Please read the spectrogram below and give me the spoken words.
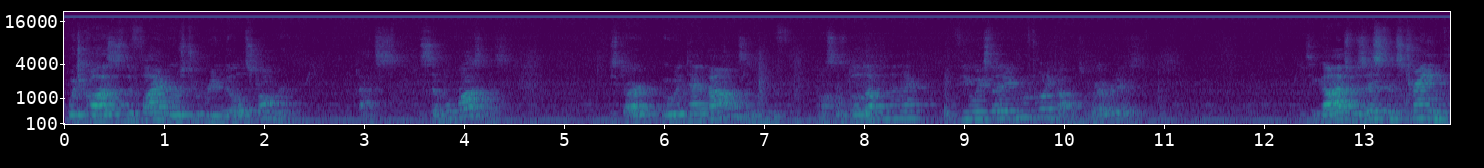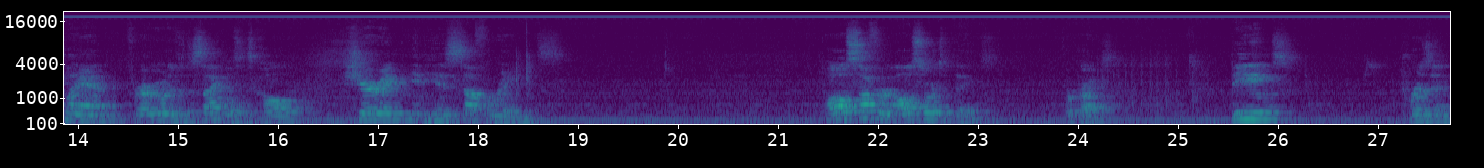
which causes the fibers to rebuild stronger. That's a simple process. You start moving 10 pounds, and the muscles build up, and then a few weeks later, you move 20 pounds, or whatever it is. See, God's resistance training plan for every one of his disciples is called sharing in his sufferings. Paul suffered all sorts of things for Christ beatings, prison,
